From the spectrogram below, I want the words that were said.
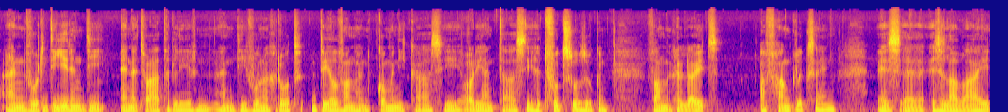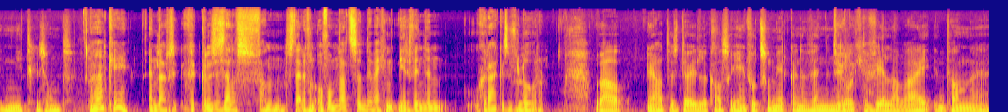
En voor dieren die in het water leven en die voor een groot deel van hun communicatie, oriëntatie, het voedsel zoeken, van geluid afhankelijk zijn, is, is lawaai niet gezond. Ah, oké. En daar kunnen ze zelfs van sterven? Of omdat ze de weg niet meer vinden, geraken ze verloren? Wel, ja, het is duidelijk als ze geen voedsel meer kunnen vinden Tuurlijk, door te veel lawaai, dan, eh,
